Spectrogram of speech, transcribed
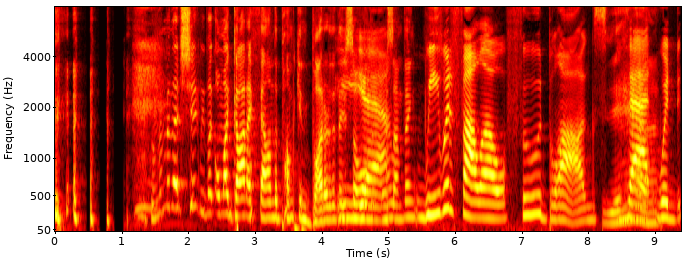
remember that shit we'd be like oh my god i found the pumpkin butter that they sold Yeah. or something we would follow food blogs Yeah. that would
